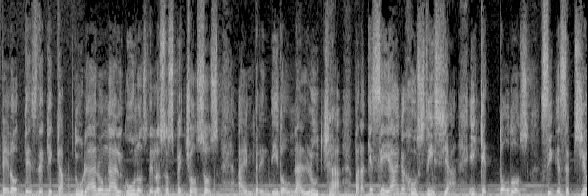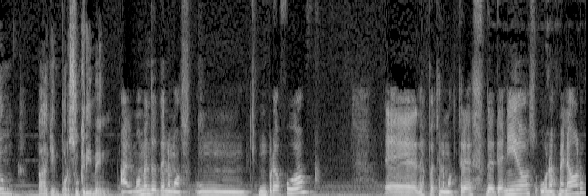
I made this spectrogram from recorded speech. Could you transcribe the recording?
Pero desde que capturaron a algunos de los sospechosos, ha emprendido una lucha para que se haga justicia y que todos, sin excepción, paguen por su crimen. Al momento tenemos un, un prófugo, eh, después tenemos tres detenidos, uno es menor,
